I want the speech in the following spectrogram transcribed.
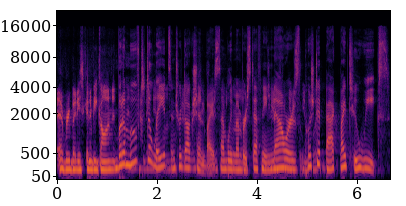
everybody's going to be gone. But a move to delay its introduction by Assembly member Stephanie Nowers pushed it back by two weeks.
